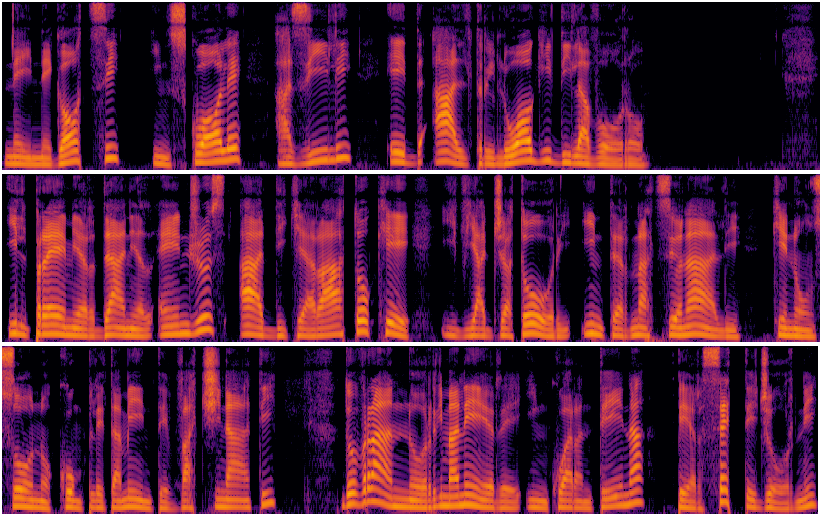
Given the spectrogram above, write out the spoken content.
nei negozi, in scuole, asili ed altri luoghi di lavoro il Premier Daniel Andrews ha dichiarato che i viaggiatori internazionali che non sono completamente vaccinati dovranno rimanere in quarantena per sette giorni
